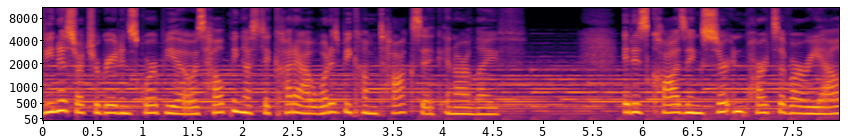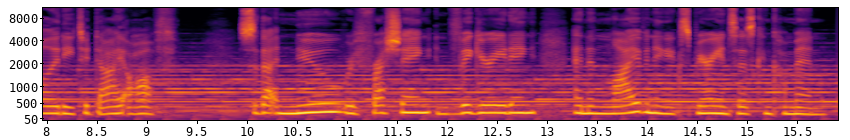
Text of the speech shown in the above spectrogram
Venus retrograde in Scorpio is helping us to cut out what has become toxic in our life. It is causing certain parts of our reality to die off so that new, refreshing, invigorating, and enlivening experiences can come in.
